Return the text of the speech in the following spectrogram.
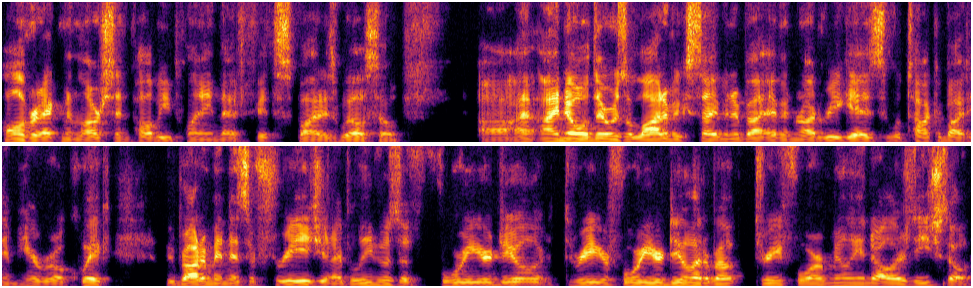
Oliver Ekman Larsson probably playing that fifth spot as well. So uh, I, I, know there was a lot of excitement about Evan Rodrigues. We'll talk about him here real quick. We brought him in as a free agent. I believe it was a four year deal, or three or four year deal at about three, four million dollars each. So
